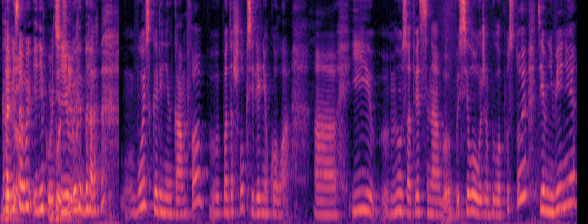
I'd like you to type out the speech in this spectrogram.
Кабисовы и не Кочиевы, да. Войско Ренинкамфа подошло к селению Кола. А, и, ну, соответственно, село уже было пустое, тем не менее,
